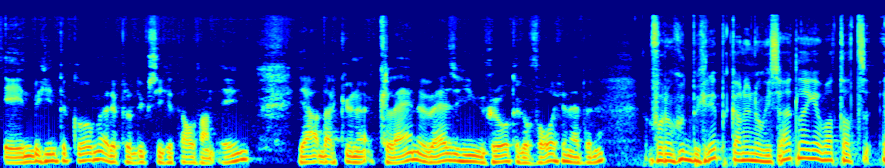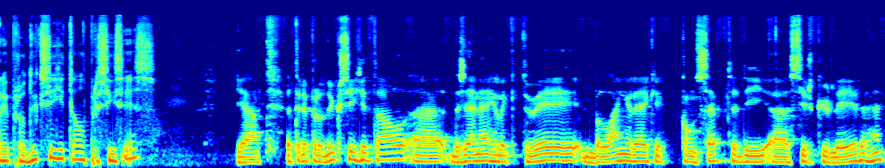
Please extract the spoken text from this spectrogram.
1 begint te komen, reproductiegetal van 1, ja, daar kunnen kleine wijzigingen grote gevolgen hebben. Hè. Voor een goed begrip, kan u nog eens uitleggen wat dat reproductiegetal precies is? Ja, het reproductiegetal, uh, er zijn eigenlijk twee belangrijke concepten die uh, circuleren.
